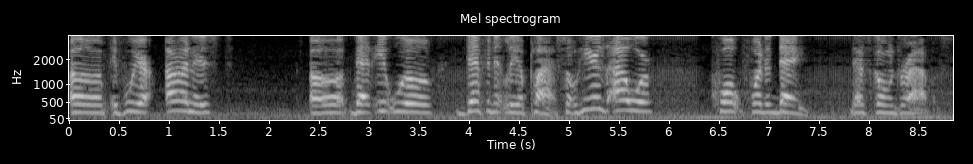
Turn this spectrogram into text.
um, if we are honest, uh, that it will definitely apply. So here's our quote for the day that's going to drive us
